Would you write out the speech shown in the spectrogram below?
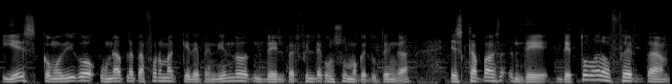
y es, como digo, una plataforma que dependiendo del perfil de consumo que tú tengas, es capaz de, de toda la oferta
